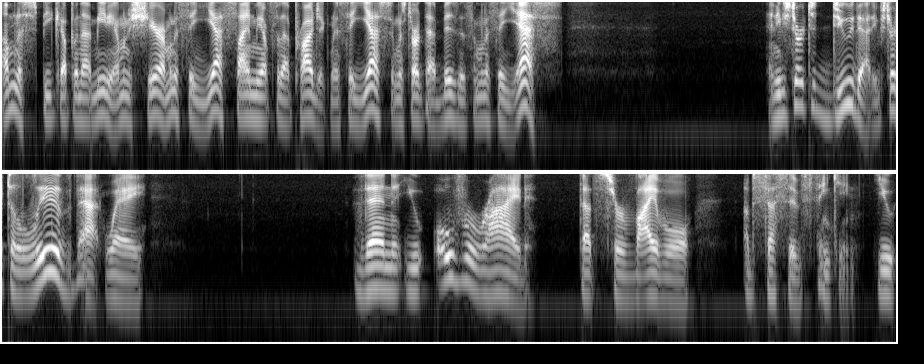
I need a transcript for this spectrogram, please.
I'm going to speak up in that meeting. I'm going to share. I'm going to say, yes, sign me up for that project. I'm going to say, yes, I'm going to start that business. I'm going to say, yes. And if you start to do that, if you start to live that way, then you override that survival obsessive thinking. You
